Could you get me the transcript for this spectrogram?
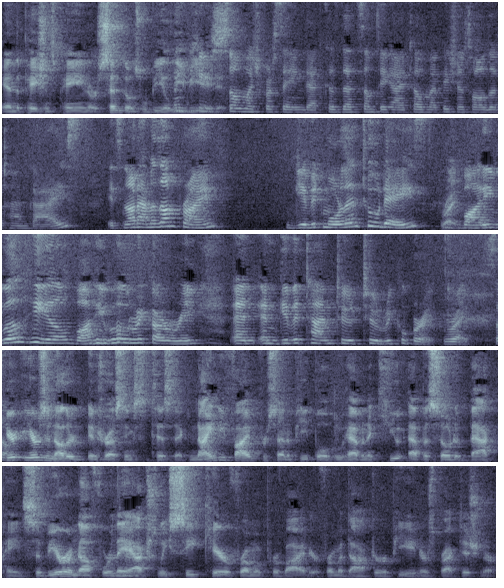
and the patient's pain or symptoms will be alleviated. Thank you so much for saying that because that's something I tell my patients all the time, guys. It's not Amazon Prime. Give it more than two days. Right. Body will heal. Body will recovery, and and give it time to to recuperate. Right. So Here, here's another interesting statistic 95% of people who have an acute episode of back pain, severe enough where they mm-hmm. actually seek care from a provider, from a doctor a PA nurse practitioner,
